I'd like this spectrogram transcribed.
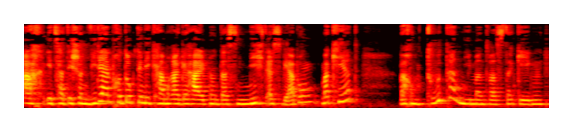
ach, jetzt hat die schon wieder ein Produkt in die Kamera gehalten und das nicht als Werbung markiert? Warum tut dann niemand was dagegen?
